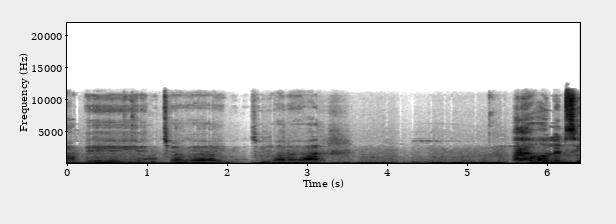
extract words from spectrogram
कहाँ पे ये नीचे आ गया, ये भी नीचे जा रहा है यार। हाँ लेट्स सी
